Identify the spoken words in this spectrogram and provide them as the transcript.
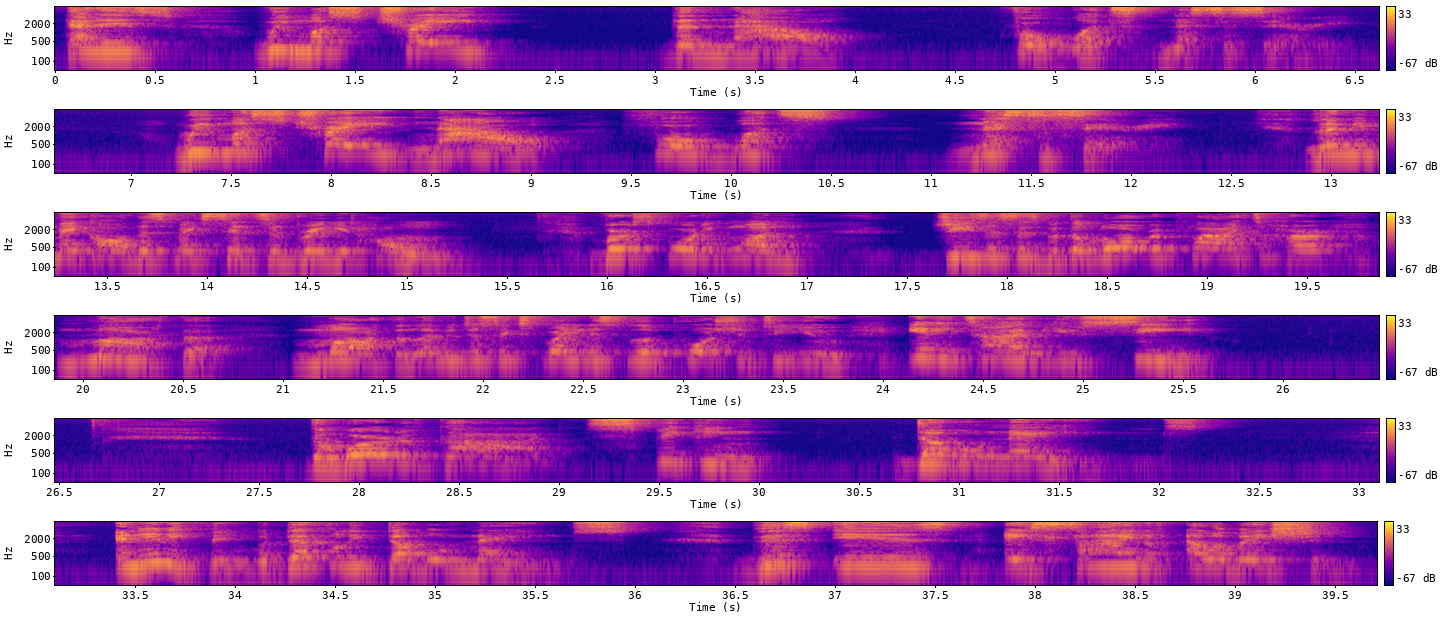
That is, we must trade the now for what's necessary. We must trade now for what's necessary. Let me make all this make sense and bring it home. Verse 41, Jesus says, But the Lord replied to her, Martha, Martha. Let me just explain this little portion to you. Anytime you see the word of God speaking double names in anything, but definitely double names, this is a sign of elevation.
